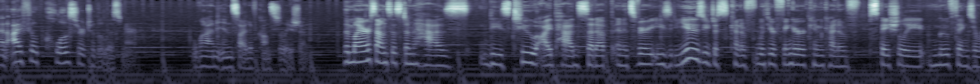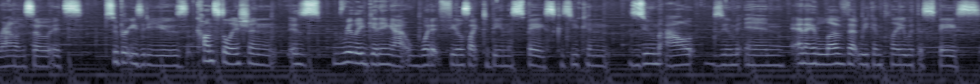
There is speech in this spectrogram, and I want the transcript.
And I feel closer to the listener when I'm inside of Constellation. The Meyer sound system has these two iPads set up and it's very easy to use. You just kind of, with your finger, can kind of spatially move things around. So it's super easy to use. Constellation is really getting at what it feels like to be in the space because you can zoom out, zoom in, and I love that we can play with the space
